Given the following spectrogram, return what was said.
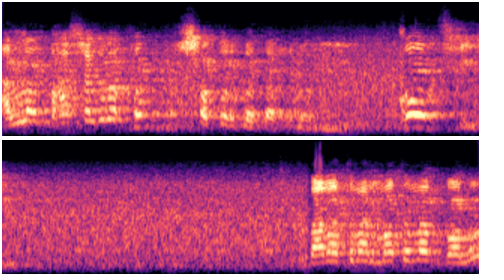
আল্লাহর ভাষাগুলো খুব সতর্কতামূলক। করছি বাবা, তোমার মতামত বলো।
